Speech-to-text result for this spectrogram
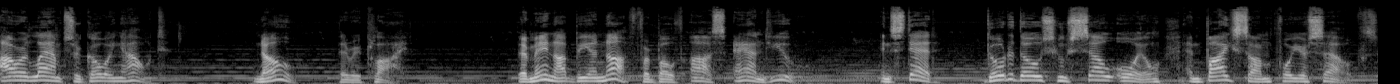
Our lamps are going out. No, they replied. There may not be enough for both us and you. Instead, go to those who sell oil and buy some for yourselves.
